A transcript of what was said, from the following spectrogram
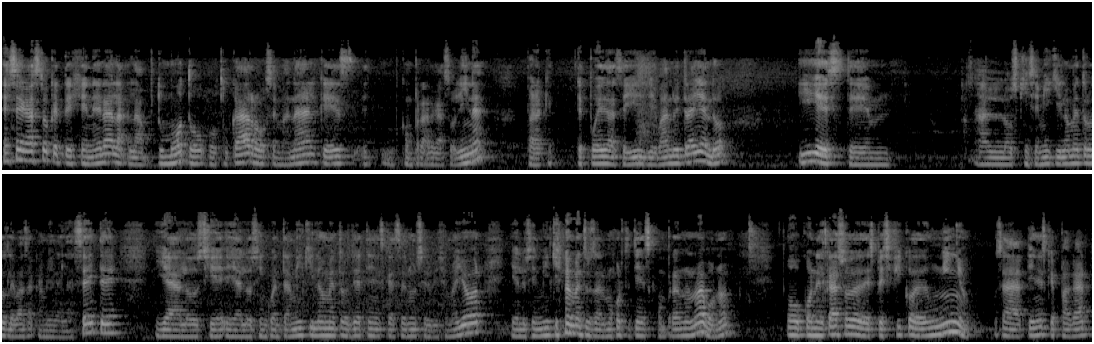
Ese gasto que te genera la, tu moto o tu carro semanal, que es eh, comprar gasolina para que te pueda seguir llevando y trayendo. Y este a los 15.000 kilómetros le vas a cambiar el aceite y a los, y a los 50.000 kilómetros ya tienes que hacer un servicio mayor y a los 100.000 kilómetros a lo mejor te tienes que comprar uno nuevo, ¿no? O con el caso de, específico de un niño, o sea, tienes que pagar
